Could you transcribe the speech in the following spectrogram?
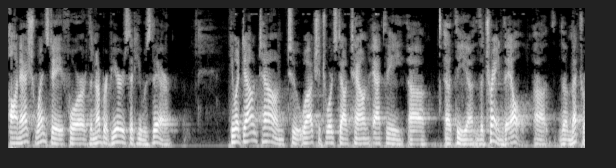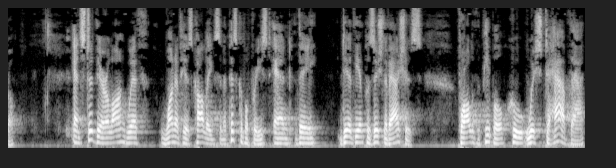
on Ash Wednesday for the number of years that he was there, he went downtown to, well, actually towards downtown at the, uh, at the, uh, the train, the L, uh, the metro, and stood there along with one of his colleagues, an Episcopal priest, and they did the imposition of ashes for all of the people who wished to have that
